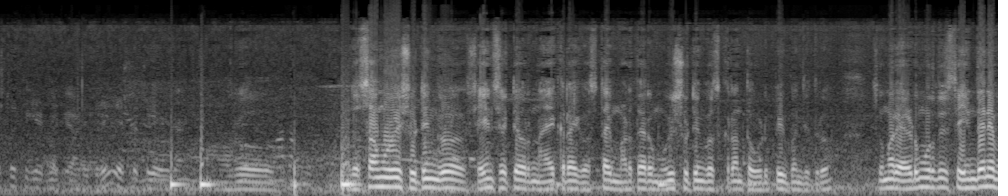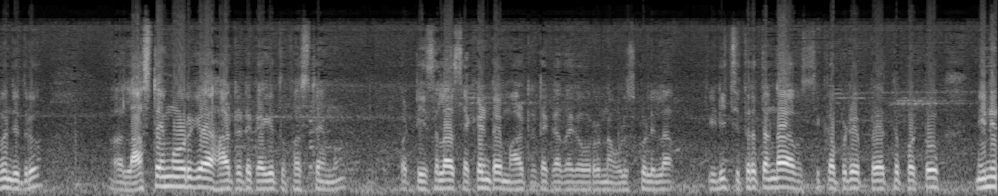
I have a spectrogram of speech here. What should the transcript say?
ಎಷ್ಟೊತ್ತಿಗೆ ಅಡ್ಮಿಟ್ ಮಾಡಿದ್ರಿ? ಎಷ್ಟೊತ್ತಿಗೆ ಅವರು ಹೊಸ ಮೂವಿ ಶೂಟಿಂಗು ಶೈನ್ ಶೆಟ್ಟಿ ಅವ್ರ ನಾಯಕರಾಗಿ ಹೊಸದಾಗಿ ಮಾಡ್ತಾ ಇರೋ ಮೂವಿ ಶೂಟಿಂಗ್ಗೋಸ್ಕರ ಅಂತ ಉಡುಪಿಗೆ ಬಂದಿದ್ದರು ಸುಮಾರು ಎರಡು ಮೂರು ದಿವಸ ಹಿಂದೆನೇ ಬಂದಿದ್ದರು ಲಾಸ್ಟ್ ಟೈಮ್ ಅವ್ರಿಗೆ ಹಾರ್ಟ್ ಅಟ್ಯಾಕ್ ಆಗಿತ್ತು ಫಸ್ಟ್ ಟೈಮು ಬಟ್ ಈ ಸಲ ಸೆಕೆಂಡ್ ಟೈಮ್ ಹಾರ್ಟ್ ಅಟ್ಯಾಕ್ ಆದಾಗ ಅವರನ್ನು ಉಳಿಸ್ಕೊಳ್ಳಿಲ್ಲ. ಇಡೀ ಚಿತ್ರತಂಡ ಸಿಕ್ಕಾಪಟ್ಟೆ ಪ್ರಯತ್ನ ಪಟ್ಟು ನಿನ್ನೆ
